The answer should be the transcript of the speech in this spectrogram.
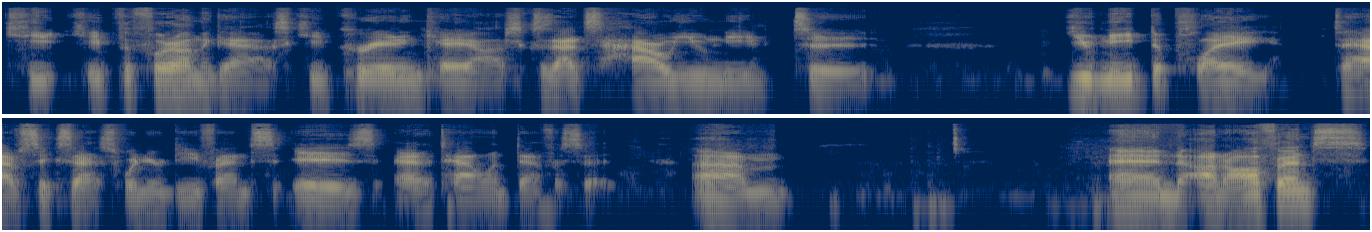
keep keep the foot on the gas, keep creating chaos because that's how you need to you need to play to have success when your defense is at a talent deficit. Um, and on offense,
